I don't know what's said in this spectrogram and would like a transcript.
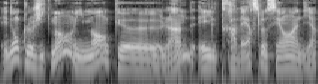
Et donc logiquement, il manque euh, l'Inde et il traverse l'océan Indien.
